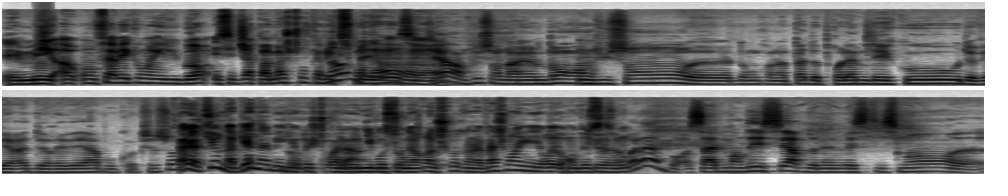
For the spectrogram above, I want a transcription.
Et, mais ah, on fait avec moyens du bord et c'est déjà pas mal. Je trouve qu'avec ce qu'on a. C'est euh, clair, en plus on a un bon rendu son, euh, donc on n'a pas de problème d'écho, ou de, de reverb ou quoi que ce soit. Ah là-dessus, on a bien amélioré, Donc, je trouve, voilà. au niveau Donc- sonore. je trouve qu'on a vachement amélioré en deux euh, saisons. Voilà, bon, ça a demandé certes de l'investissement, euh,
